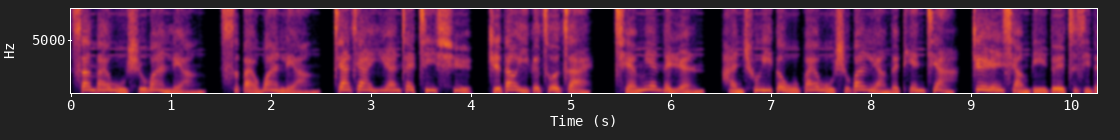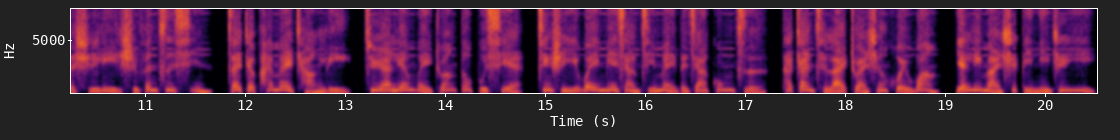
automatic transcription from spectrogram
三百五十万两，四百万两，加价依然在继续，直到一个坐在。前面的人喊出一个五百五十万两的天价，这人想必对自己的实力十分自信，在这拍卖场里，居然连伪装都不屑，竟是一位面相极美的家公子。他站起来，转身回望，眼里满是鄙夷之意。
